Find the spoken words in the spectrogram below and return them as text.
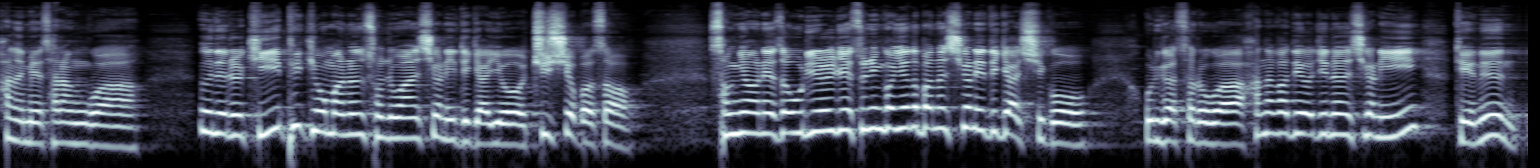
하나님의 사랑과 은혜를 깊이 경험하는 소중한 시간이 되게 하여 주시옵소서. 성령 안에서 우리를 예수님과 연합하는 시간이 되게 하시고 우리가 서로가 하나가 되어지는 시간이 되는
